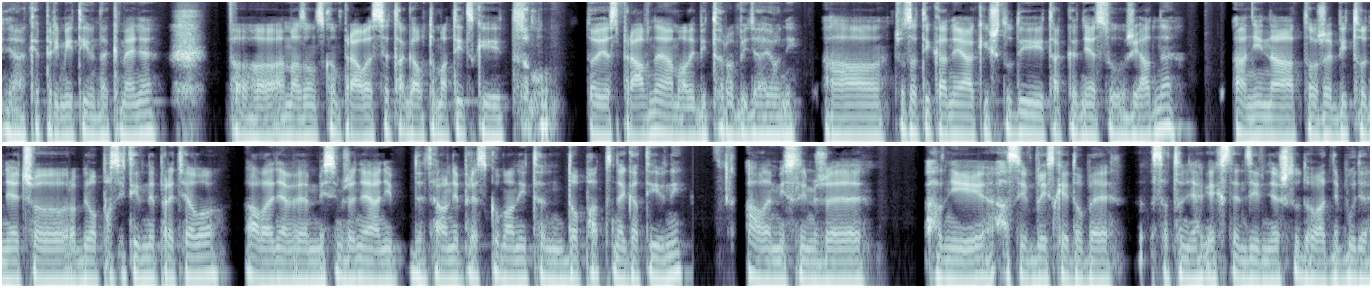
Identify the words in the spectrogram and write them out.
nejaké primitívne kmene v amazonskom pralese, tak automaticky to, to je správne a mali by to robiť aj oni. A čo sa týka nejakých štúdií, tak nie sú žiadne ani na to, že by to niečo robilo pozitívne pre telo, ale neviem, myslím, že nie ani detálne preskúmaný ten dopad negatívny, ale myslím, že ani asi v blízkej dobe sa to nejak extenzívne študovať nebude.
